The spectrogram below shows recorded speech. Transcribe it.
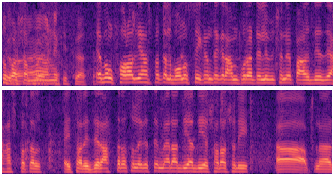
সুপার শপ হ্যাঁ, অনেক কিছু আছে। এবং ফরাজি হাসপাতাল বনশ্রী এখান থেকে রামপুরা টেলিভিশনের পাশ দিয়ে যে হাসপাতাল এই সরি যে রাস্তাটা চলে গেছে মেরা দিয়া দিয়ে সরাসরি আপনার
